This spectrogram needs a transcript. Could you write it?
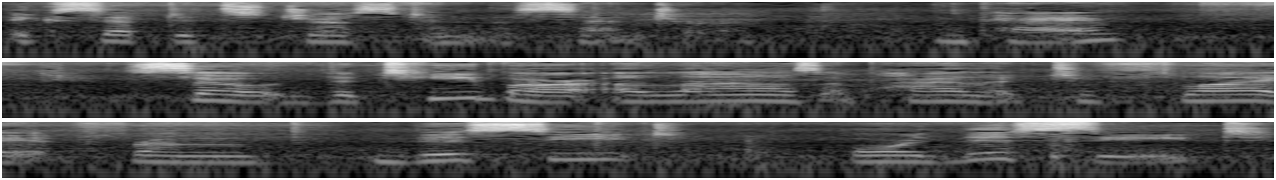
except it's just in the center, okay? So the T-bar allows a pilot to fly it from this seat or this seat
